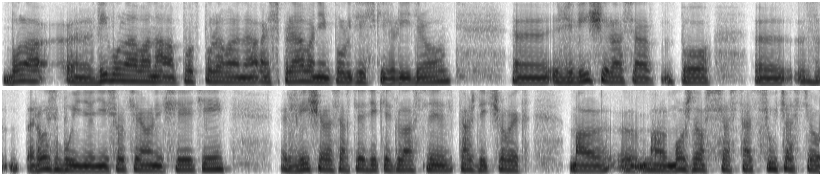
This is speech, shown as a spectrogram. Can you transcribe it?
bola e, vyvolávaná a podporovaná aj správaním politických lídrov. Zvýšila sa po rozbujnení sociálnych sietí. Zvýšila sa vtedy, keď vlastne každý človek mal, mal možnosť sa stať súčasťou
